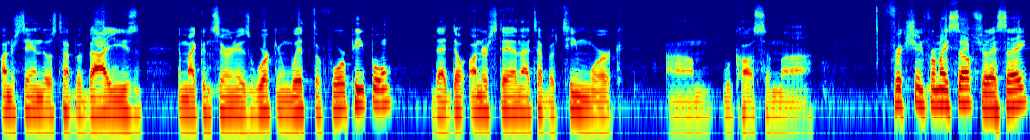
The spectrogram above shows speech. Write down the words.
understand those type of values, and my concern is working with the four people that don't understand that type of teamwork um, would cause some uh, friction for myself, should I say,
